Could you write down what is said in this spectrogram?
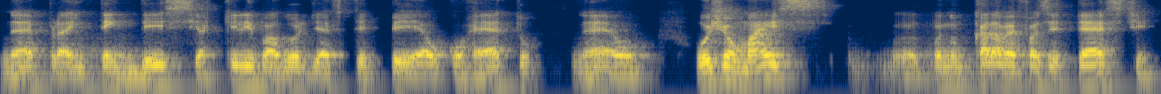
né, para entender se aquele valor de FTP é o correto. Né? Hoje é o mais, quando o cara vai fazer teste,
